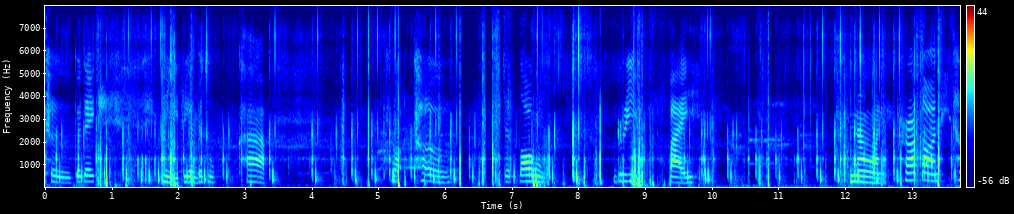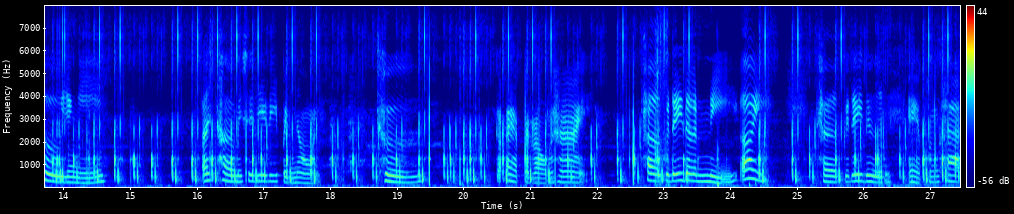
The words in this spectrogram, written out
เธอก็ได้หนีเรียนไปทุกคาบ เพราะเธอจะต้องรีบไป นอน เพราะตอนที่เธออย่างนี้เอ้ยเธอไม่ใช่รีบไปนอน อ ก็แอบไปร้องไห้ เธอก็ได้เดินหนี เอ้ย เธอก็ได้เดิน แอบข้าง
